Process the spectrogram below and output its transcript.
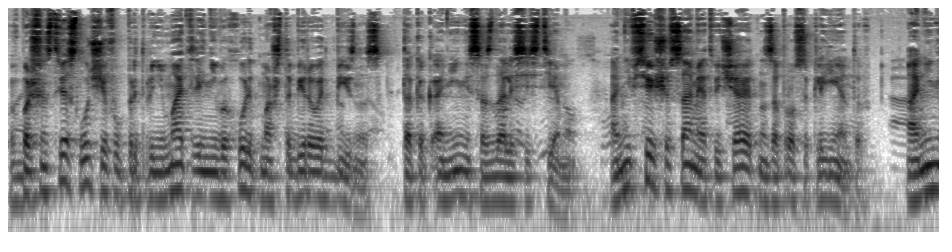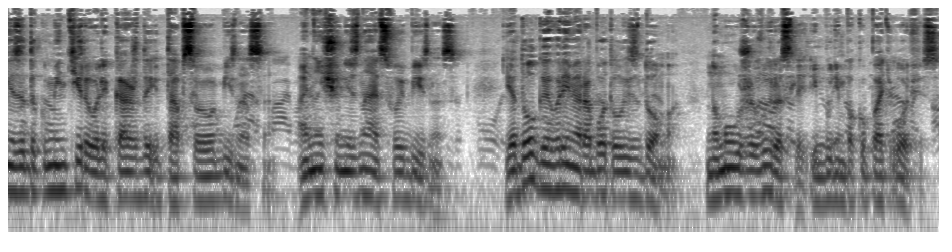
В большинстве случаев у предпринимателей не выходит масштабировать бизнес, так как они не создали систему. Они все еще сами отвечают на запросы клиентов. Они не задокументировали каждый этап своего бизнеса. Они еще не знают свой бизнес. Я долгое время работал из дома, но мы уже выросли и будем покупать офис.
